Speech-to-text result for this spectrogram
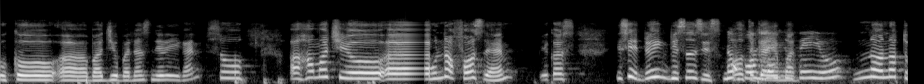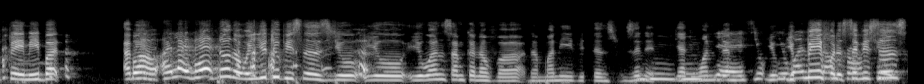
ukur uh, baju badan sendiri kan. So uh, how much you uh, will not force them because you see doing business is Not force altogether them to pay you? No, not to pay me, but I wow, I like that. no, no. When you do business, you you you want some kind of uh, the money returns, isn't it? Mhm, Yeah, you mhm. want Yes, them. you- You, you pay for the profit. services.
